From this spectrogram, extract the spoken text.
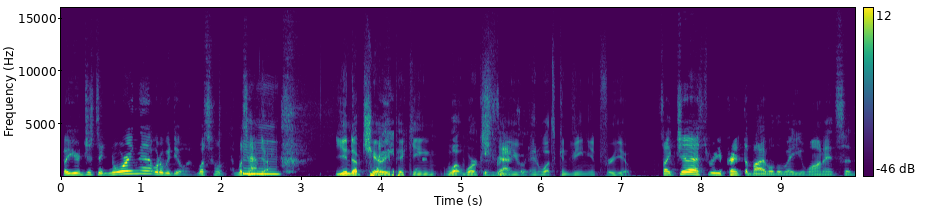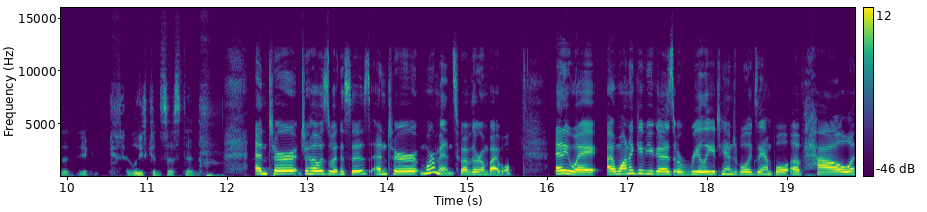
but you're just ignoring that. What are we doing? What's what's Mm-hmm. happening? You end up cherry picking what works for you and what's convenient for you. It's like just reprint the Bible the way you want it so that it's at least consistent. enter Jehovah's Witnesses, enter Mormons who have their own Bible. Anyway, I want to give you guys a really tangible example of how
